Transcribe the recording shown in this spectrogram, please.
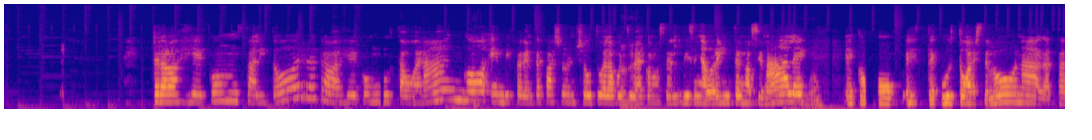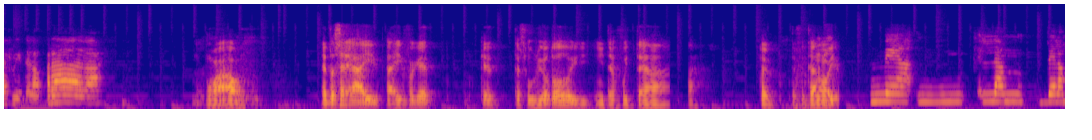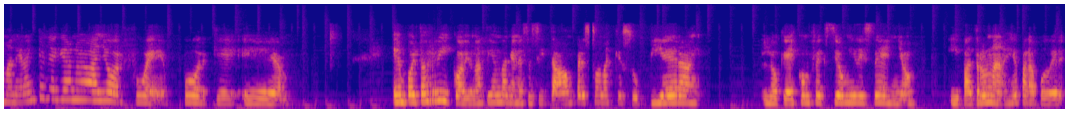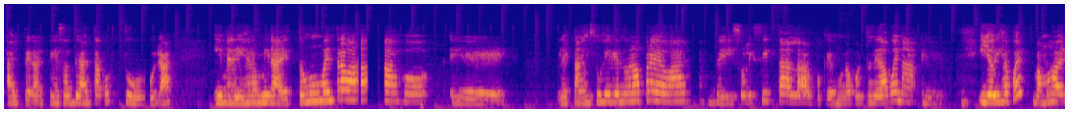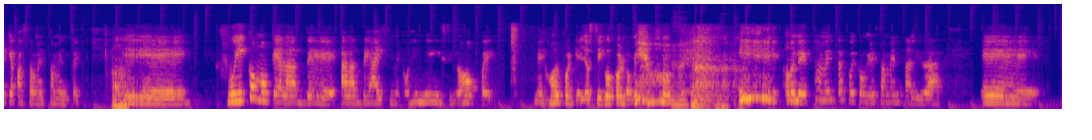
Trabajé con Sally Torre, trabajé con Gustavo Arango, en diferentes fashion shows tuve la oportunidad de conocer diseñadores internacionales. Oh, eh, como este Gusto Barcelona, Agatha Ruiz de la Prada. Wow. Entonces ahí, ahí fue que, que te surgió todo y, te fuiste a, te, fuiste a Nueva York. Me, mm, de la manera en que llegué a Nueva York fue porque eh, en Puerto Rico había una tienda que necesitaban personas que supieran lo que es confección y diseño y patronaje para poder alterar piezas de alta costura. Y me dijeron, mira, esto es un buen trabajo, eh, le están sugiriendo una prueba, ve y solicitarla porque es una oportunidad buena. Eh, y yo dije, pues, vamos a ver qué pasa, honestamente. Eh, fui como que a las de a las de ay, si me cogen bien y si no, pues mejor porque yo sigo con lo mío. y honestamente fue con esa mentalidad.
